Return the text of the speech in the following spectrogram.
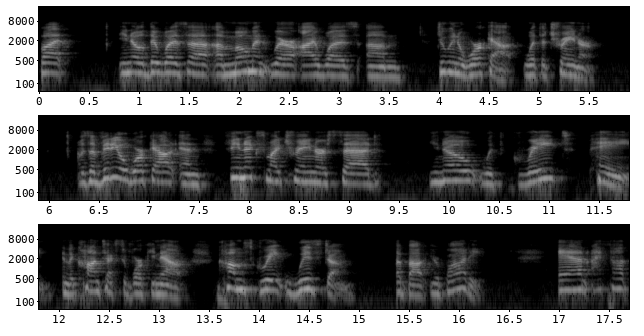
but you know, there was a, a moment where I was um, doing a workout with a trainer. It was a video workout, and Phoenix, my trainer, said, you know, with great pain in the context of working out comes great wisdom about your body. And I thought,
